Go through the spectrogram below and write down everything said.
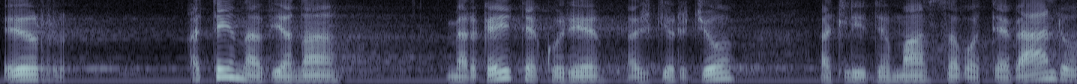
Ir ateina viena mergaitė, kuri, aš girdžiu, atlydima savo tevelių,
